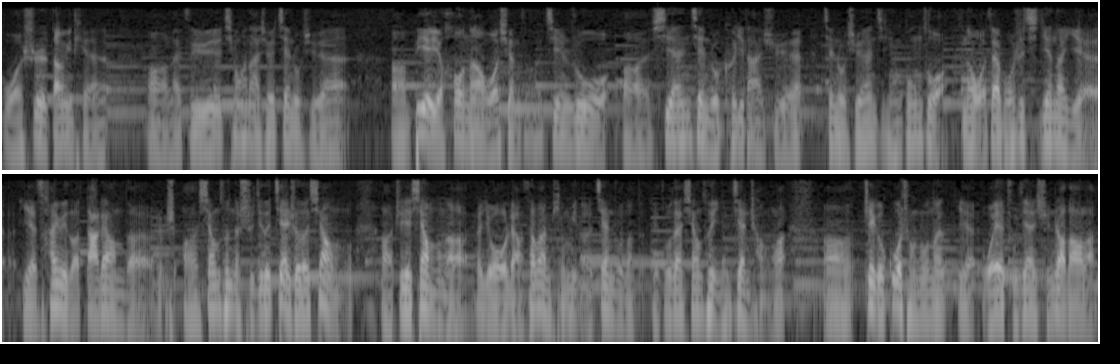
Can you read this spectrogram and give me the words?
我是党羽田，啊，来自于清华大学建筑学院。呃，毕业以后呢，我选择进入呃西安建筑科技大学建筑学院进行工作。那我在博士期间呢，也也参与了大量的呃乡村的实际的建设的项目。啊，这些项目呢，有两三万平米的建筑呢，也都在乡村已经建成了。呃，这个过程中呢，也我也逐渐寻找到了，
